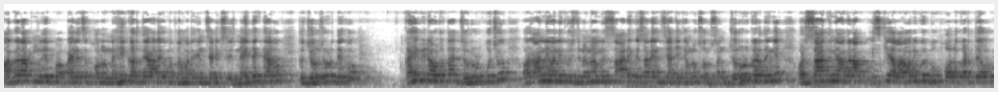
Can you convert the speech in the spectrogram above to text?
अगर आप मुझे पहले से फॉलो नहीं करते आ रहे हो मतलब हमारे एनसीआरटी सीरीज़ नहीं देखते आ रहे हो तो ज़रूर ज़रूर देखो। कहीं भी डाउट होता है, ज़रूर पूछो। और आने वाले कुछ दिनों में हमने सारे के सारे एनसीईआरटी के हम लोग सोल्यूशन ज़रूर कर देंगे। और साथ में अगर आप इसके अलावा भी कोई बुक फॉलो करते हो,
